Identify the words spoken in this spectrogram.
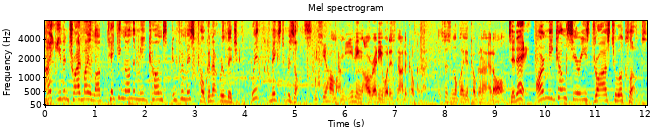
I even tried my luck taking on the Mekong's infamous coconut religion, with mixed results. You see how I'm eating already what is not a coconut? This doesn't look like a coconut at all. Today, our Mekong series draws to a close,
